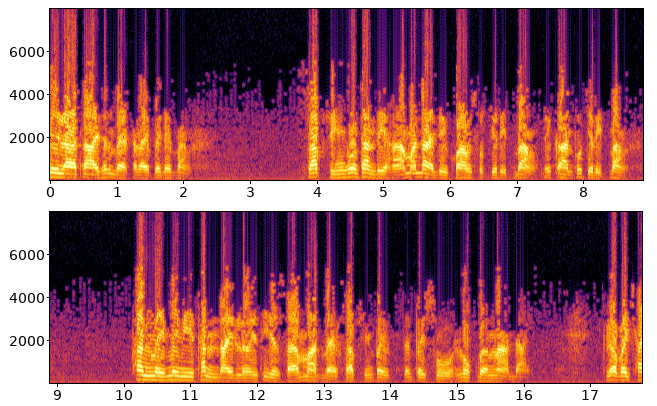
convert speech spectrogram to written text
เวลาตายท่านแบกอะไรไปได้บ้าง ทรัพย์สินของท่านที่หามาได้ด้วยความสุจริตบ้างด้วยการทุจริตบ้าง ท่านไม่ไม่มีท่านใดเลยที่จะสามารถแบกทรัพย์สินไปไปสู่โลกเบื้องหน้าได้ก็ไปใช้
